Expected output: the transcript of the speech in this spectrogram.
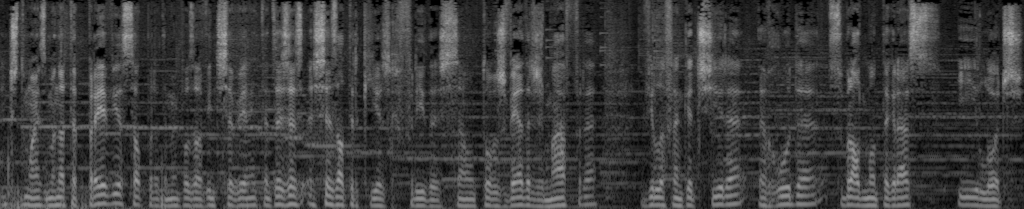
Antes de mais, uma nota prévia, só para também para os ouvintes saberem. Portanto, as, as seis autarquias referidas são Torres Vedras, Mafra, Vila Franca de Xira, Arruda, Sobral de Montagraço e Loures.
